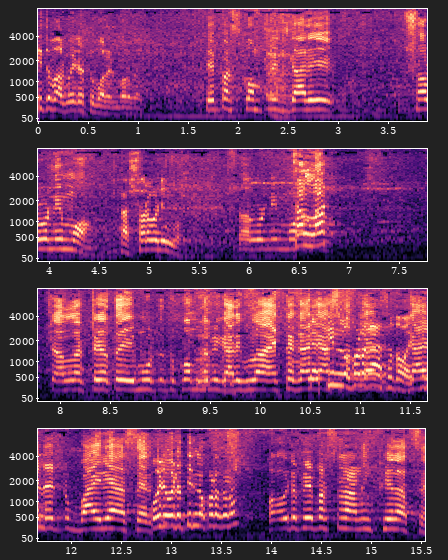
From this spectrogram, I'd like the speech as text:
দিতে পারব? এটা একটু বলেন বড় ভাই। পেপারস কমপ্লিট গাড়ি সর্বনিম্ন হ্যাঁ সর্বনিম্ন। সর্বনিম্ন চার লাখ? চার লাখ টাকা তো এই মুহূর্তে তো কম দামি গাড়িগুলো একটা গাড়ি তিন আসলে লক্ষ টাকা আছে তো ভাই, গাড়িটা একটু বাইরে আছে ওইটা ওইটা তিন লক্ষ টাকা না? ওইটা পেপারস রানিং ফেল আছে।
